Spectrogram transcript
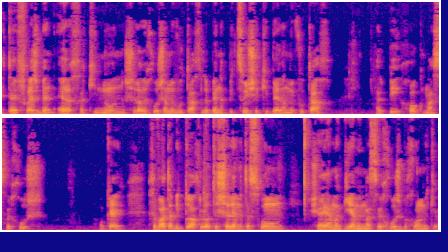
את ההפרש בין ערך הכינון של הרכוש המבוטח לבין הפיצוי שקיבל המבוטח על פי חוק מס רכוש. אוקיי? חברת הביטוח לא תשלם את הסכום שהיה מגיע ממס רכוש בכל מקרה.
